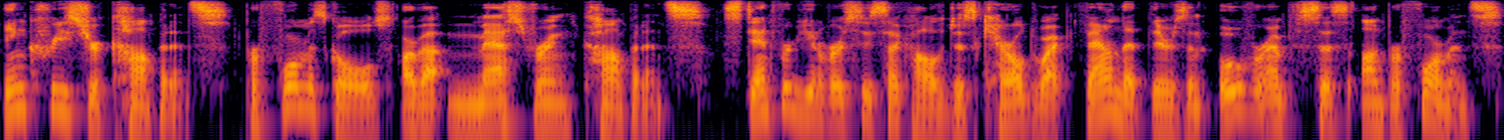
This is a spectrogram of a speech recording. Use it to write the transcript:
increase your competence. Performance goals are about mastering competence. Stanford University psychologist Carol Dweck found that there's an overemphasis on performance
